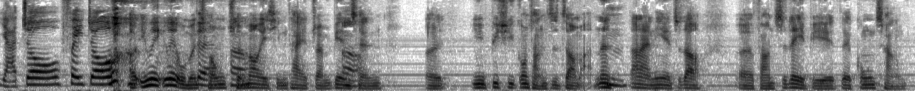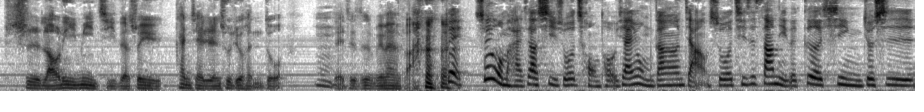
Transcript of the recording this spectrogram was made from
亚洲、非洲，呃，因为因为我们 对从纯嗯贸易形态转变成、呃，因为必须工厂制造嘛，那嗯当然你也知道，呃，纺织类别的工厂是劳力密集的，所以看起来人数就很多。嗯，对，这是没办法。对，所以我们还是要细说从头一下，因为我们刚刚讲说，其实桑尼的个性就是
